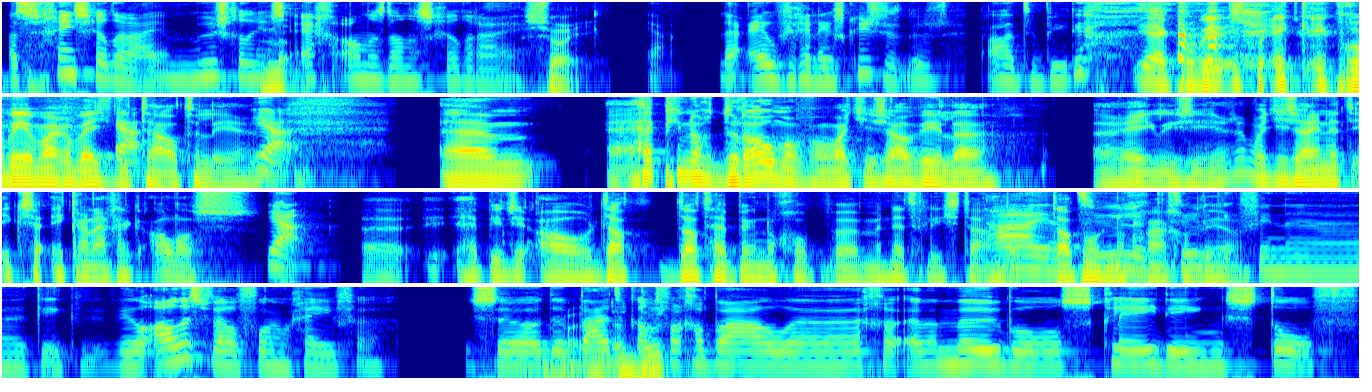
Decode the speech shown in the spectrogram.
het is geen schilderij. Een muurschildering is echt anders dan een schilderij. Sorry. Ja. Nou, hoef je geen excuses dus aan te bieden. Ja, ik probeer, ik, ik, ik, probeer maar een beetje die taal te leren. Ja. Um, heb je nog dromen van wat je zou willen realiseren? Want je zei net, ik, ik kan eigenlijk alles. Ja. Uh, heb je oh, dat, dat heb ik nog op uh, mijn netvlies staan. Ah, dat, ja, dat tuurlijk, moet nog gaan gebeuren. Ik, vind, ik, ik, wil alles wel vormgeven. Dus de buitenkant van gebouwen, ge meubels, kleding, stof,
